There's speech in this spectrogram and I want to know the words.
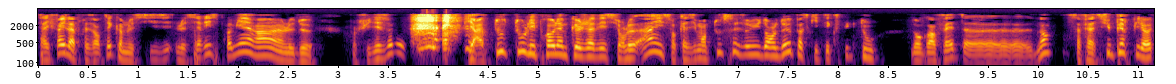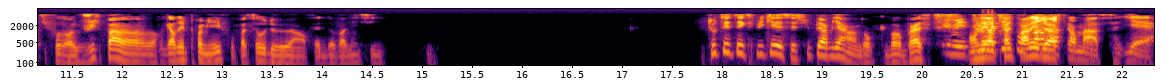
Sci-Fi l'a présenté comme le, six- le série première, hein, le 2. Donc, je suis désolé. Il y a tous tous les problèmes que j'avais sur le 1, ils sont quasiment tous résolus dans le 2 parce qu'il t'explique tout. Donc en fait, euh, non, ça fait un super pilote. Il faut juste pas euh, regarder le premier, il faut passer au 2 hein, en fait de Van Helsing. Tout est expliqué, c'est super bien. Donc bon, bref, Oui, on est en train de parler de Aftermath. Yeah.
